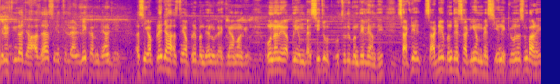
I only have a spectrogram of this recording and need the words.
ਮਿਲਟਰੀ ਦਾ ਜਹਾਜ਼ ਹੈ ਅਸੀਂ ਇੱਥੇ ਲੈਂਡ ਨਹੀਂ ਕਰਨ ਦਿਆਂਗੇ। ਅਸੀਂ ਆਪਣੇ ਜਹਾਜ਼ ਤੇ ਆਪਣੇ ਬੰਦਿਆਂ ਨੂੰ ਲੈ ਕੇ ਆਵਾਂਗੇ। ਉਹਨਾਂ ਨੇ ਆਪਣੀ ਅੰਬੈਸੀ ਚੋਂ ਉੱਥੇ ਦੇ ਬੰਦੇ ਲਿਆਂਦੇ। ਸਾਡੇ ਸਾਡੇ ਬੰਦੇ ਸਾਡੀਆਂ ਅੰਬੈਸੀਆਂ ਨੇ ਕਿਉਂ ਨਾ ਸੰਭਾਲੇ?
